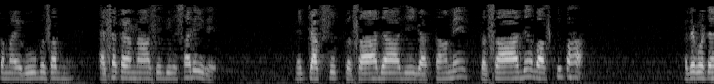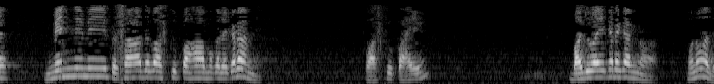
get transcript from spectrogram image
තමයි රූප ශබ්ද ඇස කරනාසය දිව ශරීරය. මේ චක්ෂු ප්‍රසාද ආදී ගත්තාම මේ ප්‍රසාද වස්තු පහ. එතකොට මෙන්න මේ ප්‍රසාද වස්තු පහ මොකද කරන්නේ? වස්තු පහෙන් බදුවය කරගන්නවා. මොනවද?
